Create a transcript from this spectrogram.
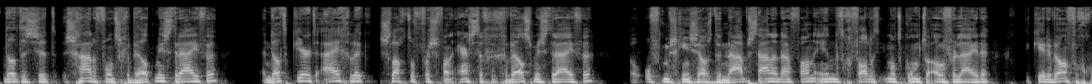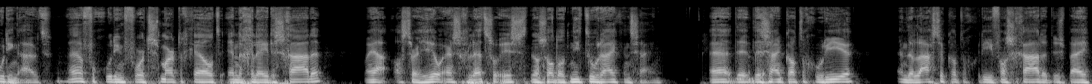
Dat is het Schadefonds Geweldmisdrijven. En dat keert eigenlijk slachtoffers van ernstige geweldsmisdrijven. of misschien zelfs de nabestaanden daarvan. in het geval dat iemand komt te overlijden. die keren wel een vergoeding uit. Een vergoeding voor het smarte geld en de geleden schade. Maar ja, als er heel ernstig letsel is. dan zal dat niet toereikend zijn. Er zijn categorieën. En de laagste categorie van schade, dus bij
